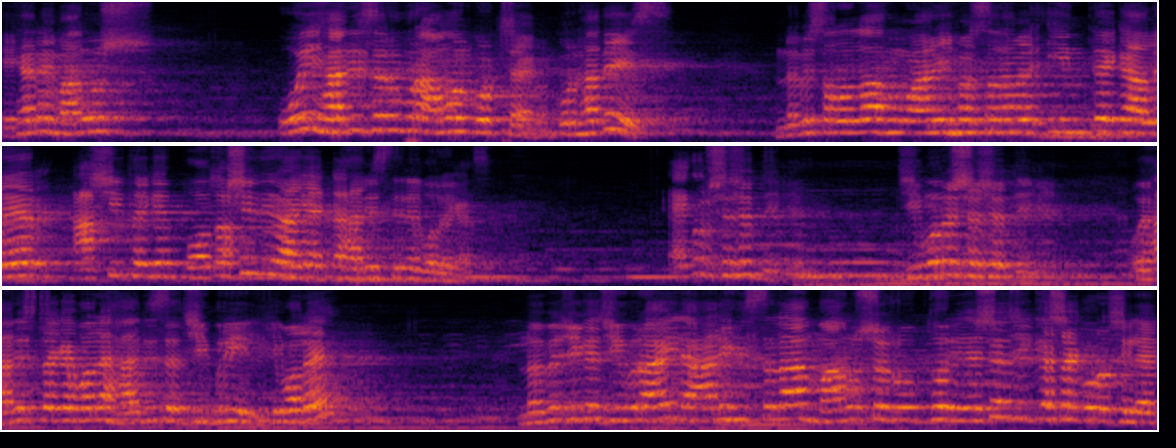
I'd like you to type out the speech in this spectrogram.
এখানে মানুষ ওই হাদিসের উপর আমল করছে এখন। কোন হাদিস? নবী সাল্লাল্লাহু আলাইহি ওয়াসাল্লামের ইন্তেকালের 80 থেকে 85 দিন আগে একটা হাদিস তিনি বলে গেছে। একদম শেষের দিকে, জীবনের শেষের দিকে। ওই হাদিসটাকে বলে হাদিসে জিবরিল, কি বলে? নবীজিকে জিব্রাইল আলাইহিস সালাম মানুষের রূপ ধরে এসে জিজ্ঞাসা করেছিলেন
